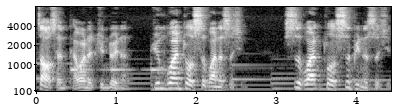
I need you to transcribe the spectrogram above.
造成台湾的军队呢，军官做士官的事情，士官做士兵的事情，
